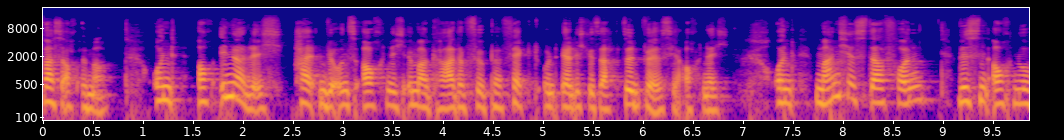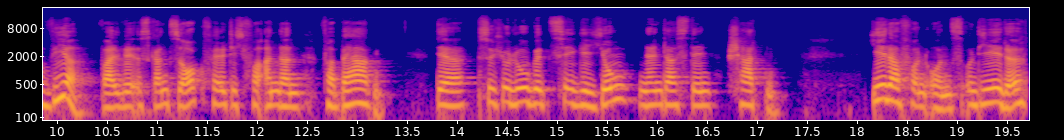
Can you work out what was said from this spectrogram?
was auch immer. Und auch innerlich halten wir uns auch nicht immer gerade für perfekt. Und ehrlich gesagt sind wir es ja auch nicht. Und manches davon wissen auch nur wir, weil wir es ganz sorgfältig vor anderen verbergen. Der Psychologe C.G. Jung nennt das den Schatten. Jeder von uns und jede,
